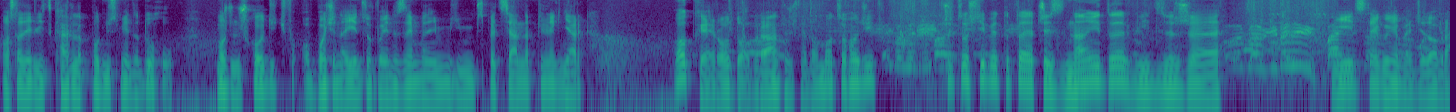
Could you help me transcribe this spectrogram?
Ostatni list Karla podniósł mnie na duchu. Może już chodzić w obozie najemców wojennych zajmuje nim specjalna pielęgniarka. Okej, okay, dobra, to już wiadomo o co chodzi. Czy coś niby tutaj czy znajdę? Widzę, że nic z tego nie będzie. Dobra,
